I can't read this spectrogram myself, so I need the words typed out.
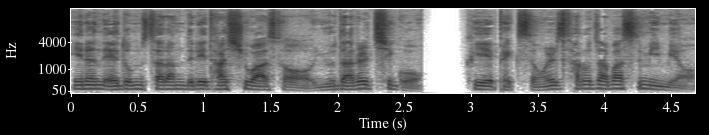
이는 에돔 사람들이 다시 와서 유다를 치고 그의 백성을 사로잡았음이며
